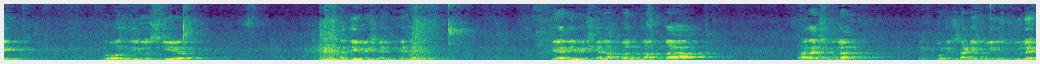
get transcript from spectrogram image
एक दोन दिवसीय अधिवेशन घेत आहोत. ते अधिवेशन आपण आता धाराशिवला एकोणीस आणि वीस जुलै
